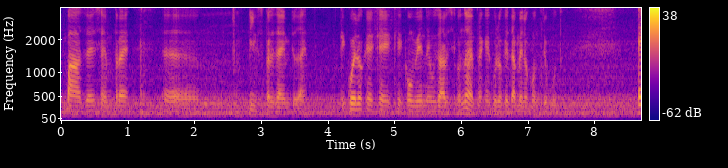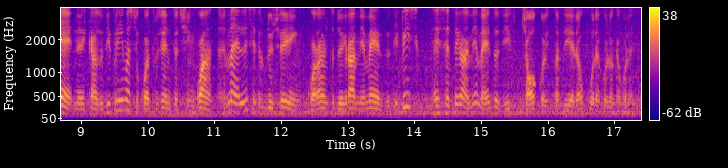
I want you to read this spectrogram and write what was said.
base, sempre eh, Pils per esempio. Dai che quello che, che, che conviene usare secondo me perché è quello che dà meno contributo. E nel caso di prima su 450 ml si traduce in 42 grammi e mezzo di pis e 7 grammi e mezzo di cioccoli per dire oppure quello che volete.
